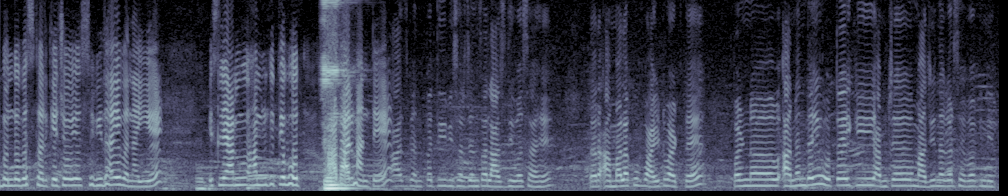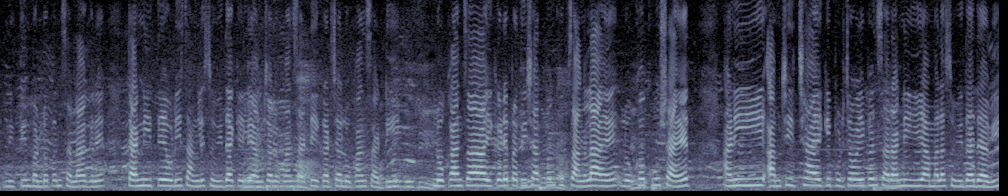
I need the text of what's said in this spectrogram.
बंदोबस्त करके जो ये सुविधाएं बनाई है इसलिए हम हम उनके बहुत आभार मानते हैं। आज गणपती विसर्जनचा लास्ट दिवस आहे तर आम्हाला खूप वाईट वाटतंय पण आनंदही होतोय की आमचे माजी नगरसेवक नि नितीन बंडोपन सलागरे त्यांनी इथे एवढी चांगली सुविधा केली आमच्या लोकांसाठी इकडच्या लोकांसाठी. लोकांचा इकडे प्रतिसाद पण खूप चांगला आहे. लोक खुश आहेत आणि आमची इच्छा आहे की पुढच्या वेळी पण सरांनी ही आम्हाला सुविधा द्यावी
